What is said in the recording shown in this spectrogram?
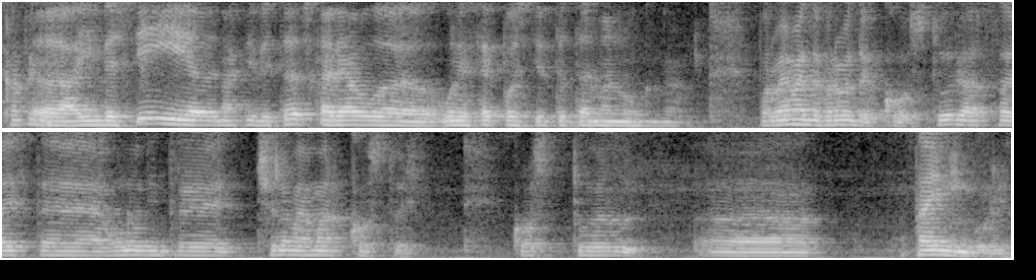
Categoric. uh, a investi în activități care au uh, un efect pozitiv pe termen lung. Da. Vorbeam mai devreme de costuri, asta este unul dintre cele mai mari costuri. Costul uh, timingului.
